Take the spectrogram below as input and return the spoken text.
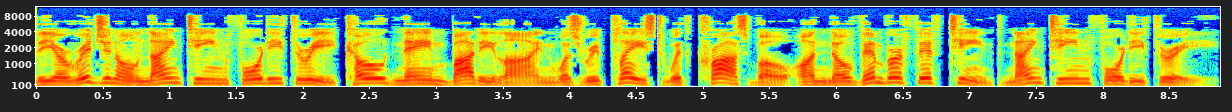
The original 1943 code name Bodyline was replaced with Crossbow on November 15, 1943.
